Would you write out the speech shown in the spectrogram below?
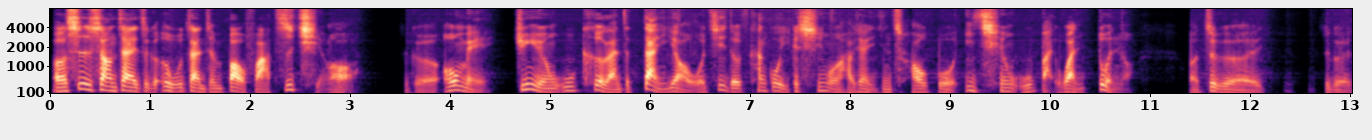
呃，事实上在这个俄乌战争爆发之前哦，这个欧美军援乌克兰的弹药，我记得看过一个新闻，好像已经超过一千五百万吨哦，呃，这个。这个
